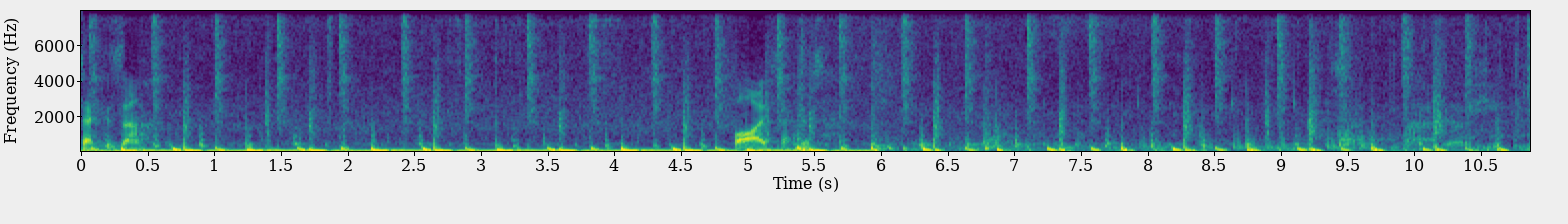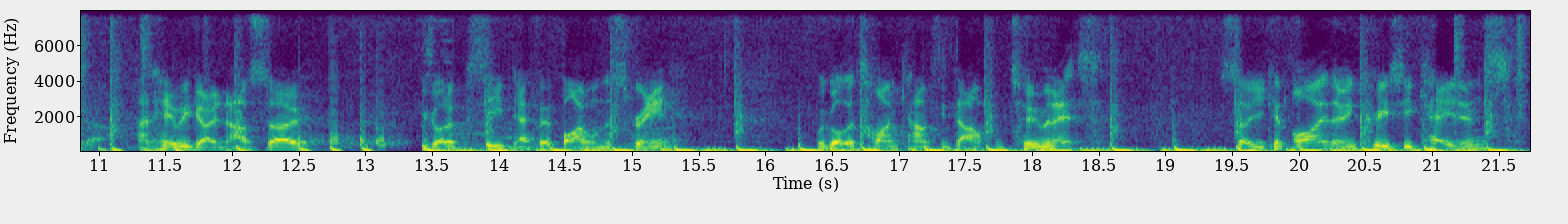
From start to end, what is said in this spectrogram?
Seconds now. Five seconds. And here we go now. So we've got a perceived effort five on the screen. We've got the time counting down from two minutes. So you can either increase your cadence,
